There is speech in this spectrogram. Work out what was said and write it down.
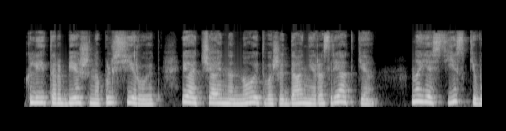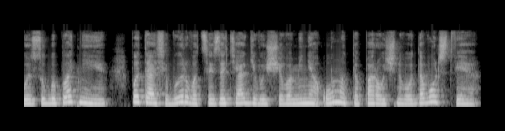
Клитор бешено пульсирует и отчаянно ноет в ожидании разрядки, но я стискиваю зубы плотнее, пытаясь вырваться из затягивающего меня омута порочного удовольствия.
